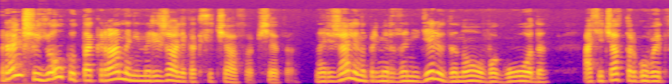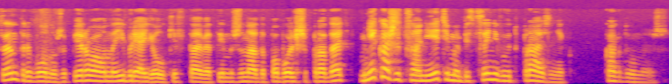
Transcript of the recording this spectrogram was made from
Раньше елку так рано не наряжали, как сейчас вообще-то. Наряжали, например, за неделю до Нового года – а сейчас торговые центры, вон, уже 1 ноября елки ставят, им же надо побольше продать. Мне кажется, они этим обесценивают праздник. Как думаешь?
